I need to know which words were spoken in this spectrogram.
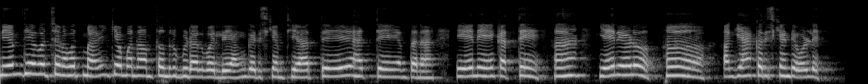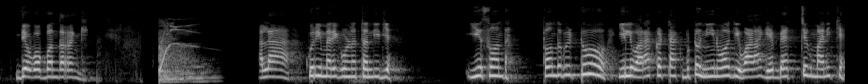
ನೇಮ್ದೇ ಒಂದ್ಸಲ ಮತ್ ಮಾಣಿಕ್ಯಮ್ಮನ ಅಂತಂದ್ರು ಬಿಡಲ್ವಲ್ಲಿ ಹಂಗರಿಸ್ಕೊಂತೀಯ? ಅತ್ತೆ ಅತ್ತೆ ಅಂತಾನ. ಏನೇ ಕತ್ತೆ, ಹಾ, ಏನ್ ಹೇಳು? ಹಾ, ಹಂಗ ಯಾಕೆ ಕರಿಸ್ಕೊಂಡೆ? ಒಳ್ಳೆ. ದೇವ ಬಂದರಂಗೆ ಅಲ್ಲ, ಕುರಿ ಮರಿಗಳ್ನ ತಂದಿದ್ಯ? ಈ ಸೊಂದ ತಂದು ಬಿಟ್ಟು ಇಲ್ಲಿ ಹೊರ ಕಟ್ಟಾಕ್ಬಿಟ್ಟು ನೀನು ಹೋಗಿ ಒಳಗೆ ಬೆಚ್ಚಗ್ ಮನಿಕೆ.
